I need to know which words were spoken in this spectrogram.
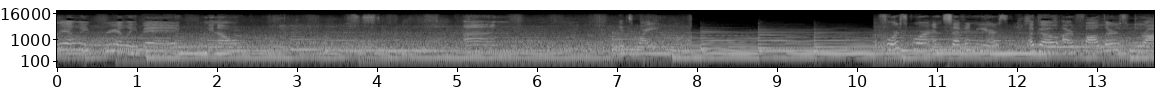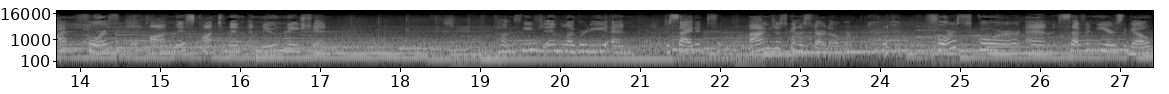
really, really big. You know. Um, it's white. Fourscore and seven years ago, our fathers brought forth on this continent a new nation, conceived in liberty and decided. To, I'm just gonna start over. Okay. Four score and seven years ago,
